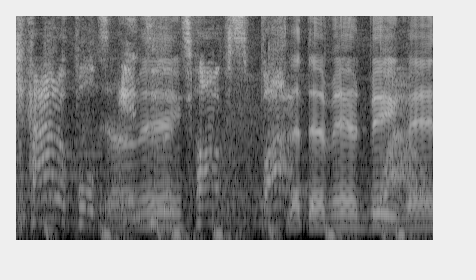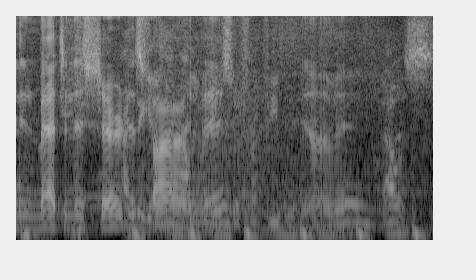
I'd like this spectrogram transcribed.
catapults You know what I into mean? the top spot. Just let that man be, Wow. man. He's matching his shirt. I It's think it fine, man. people. You know what I mean? That was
